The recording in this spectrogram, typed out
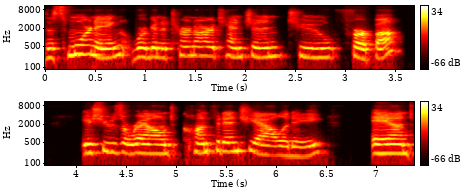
this morning, we're going to turn our attention to FERPA, issues around confidentiality and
